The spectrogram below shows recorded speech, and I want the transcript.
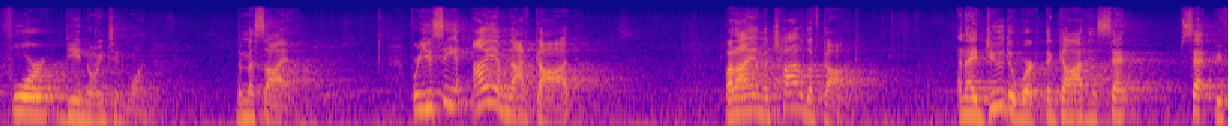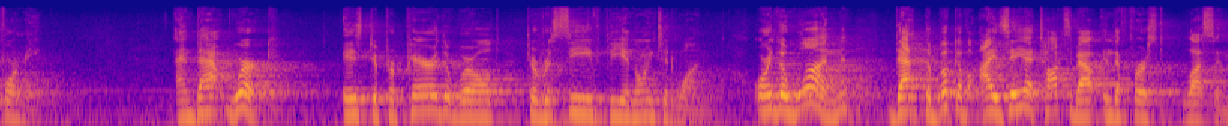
for the anointed one, the Messiah. For you see, I am not God, but I am a child of God, and I do the work that God has set, set before me. And that work is to prepare the world to receive the anointed one, or the one that the book of Isaiah talks about in the first lesson.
